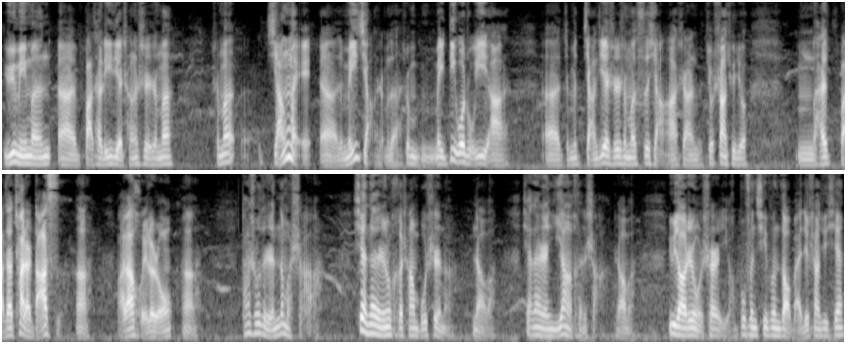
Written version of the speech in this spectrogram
渔民们啊把她理解成是什么什么蒋美呃美蒋什么的，说美帝国主义啊，呃什么蒋介石什么思想啊，上就上去就嗯还把她差点打死啊，把她毁了容啊。他说的人那么傻，现在的人何尝不是呢？你知道吧？现在人一样很傻，知道吧？遇到这种事儿以后，不分青红皂白就上去先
